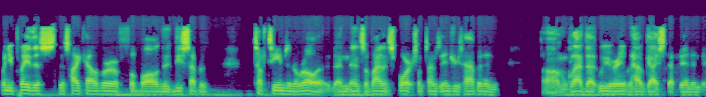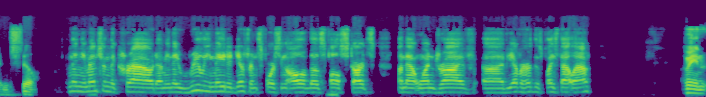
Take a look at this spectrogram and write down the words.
when you play this this high caliber of football, the, these type of tough teams in a row, and, and it's a violent sport. Sometimes injuries happen, and um, I'm glad that we were able to have guys step in and, and fill. And then you mentioned the crowd. I mean, they really made a difference, forcing all of those false starts on that one drive. Uh, have you ever heard this place that loud? I mean,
